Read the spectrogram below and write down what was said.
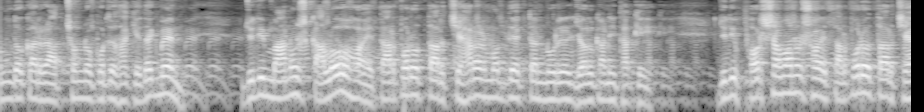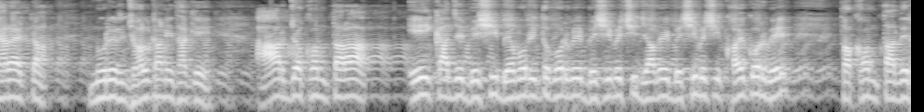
অন্ধকারের আচ্ছন্ন পড়তে থাকে। দেখবেন, যদি মানুষ কালো হয়, তারপরও তার চেহারার মধ্যে একটা নূরের ঝলকানি থাকে। যদি ফর্সা মানুষ হয়, তারপরেও তার চেহারা একটা নূরের ঝলকানি থাকে। আর যখন তারা এই কাজে বেশি ব্যবহৃত করবে, বেশি বেশি যাবে, বেশি বেশি ক্ষয় করবে, তখন তাদের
